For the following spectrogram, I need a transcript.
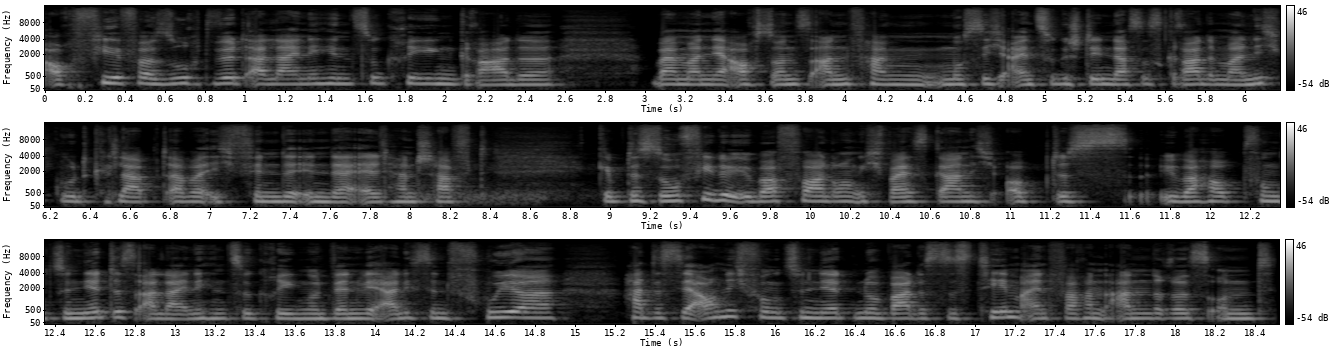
auch viel versucht wird, alleine hinzukriegen, gerade weil man ja auch sonst anfangen muss, sich einzugestehen, dass es gerade mal nicht gut klappt. Aber ich finde, in der Elternschaft gibt es so viele Überforderungen. Ich weiß gar nicht, ob das überhaupt funktioniert, das alleine hinzukriegen. Und wenn wir ehrlich sind, früher hat es ja auch nicht funktioniert, nur war das System einfach ein anderes und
